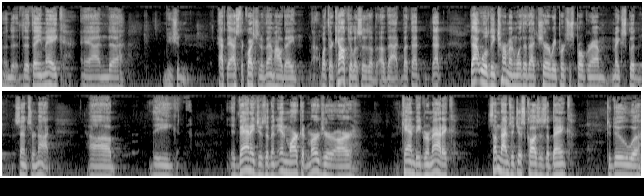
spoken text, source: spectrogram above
that, that they make, and uh, you should have to ask the question of them how they, what their calculus is of, of that. But that, that, that will determine whether that share repurchase program makes good sense or not. Uh, the advantages of an in-market merger are can be dramatic. Sometimes it just causes a bank to do uh,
